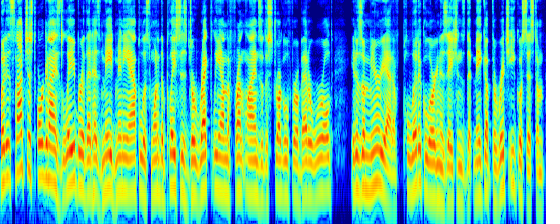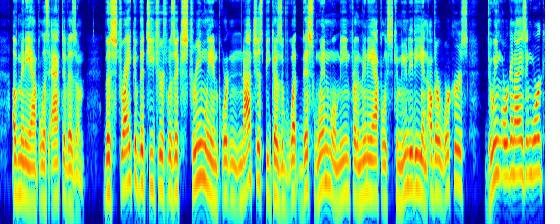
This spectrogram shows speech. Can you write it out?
But it's not just organized labor that has made Minneapolis one of the places directly on the front lines of the struggle for a better world. It is a myriad of political organizations that make up the rich ecosystem of Minneapolis activism. The strike of the teachers was extremely important, not just because of what this win will mean for the Minneapolis community and other workers doing organizing work.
